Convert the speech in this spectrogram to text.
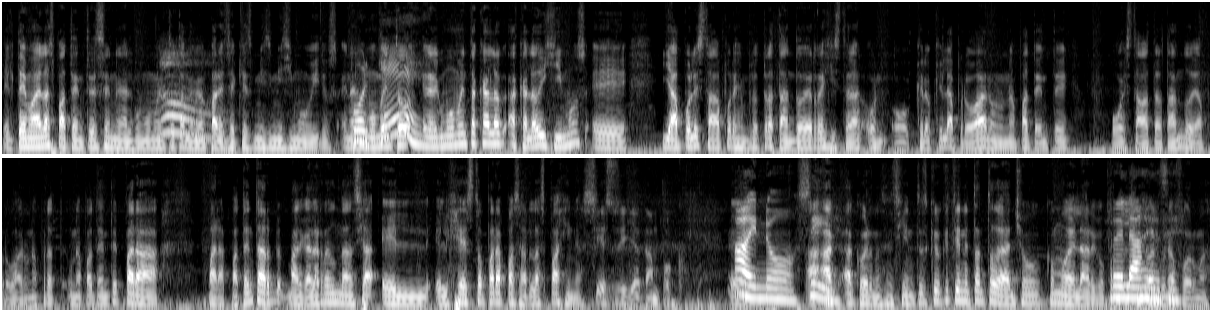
el tema de las patentes en algún momento también me parece que es mismísimo virus. En ¿Por algún momento, en algún momento acá lo, acá lo dijimos eh, y Apple estaba, por ejemplo, tratando de registrar o, o creo que le aprobaron una patente o estaba tratando de aprobar una, una patente para para patentar, valga la redundancia, el, el gesto para pasar las páginas. Sí, eso sí, ya tampoco. Eh, Ay, no, sí. a- a- acuérdense, sí, entonces creo que tiene tanto de ancho como de largo, por decirlo de Relájense. alguna forma.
